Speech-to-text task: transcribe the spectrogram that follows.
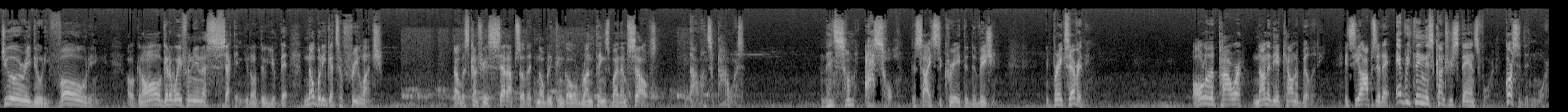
Jury duty, voting. Oh, we can all get away from you in a second. You don't do your bit. Nobody gets a free lunch. Hell, this country is set up so that nobody can go run things by themselves. Balance of powers. And then some asshole decides to create the division. It breaks everything. All of the power, none of the accountability. It's the opposite of everything this country stands for. Of course it didn't work.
